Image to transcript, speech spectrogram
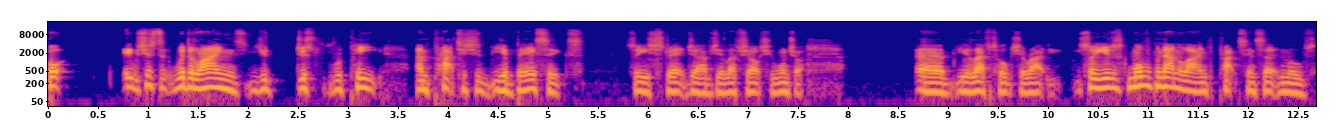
but it was just with the lines, you just repeat and practice your, your basics. So your straight jabs, your left shots, your one shot, uh, your left hooks, your right. So you just move up and down the line, practicing certain moves.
